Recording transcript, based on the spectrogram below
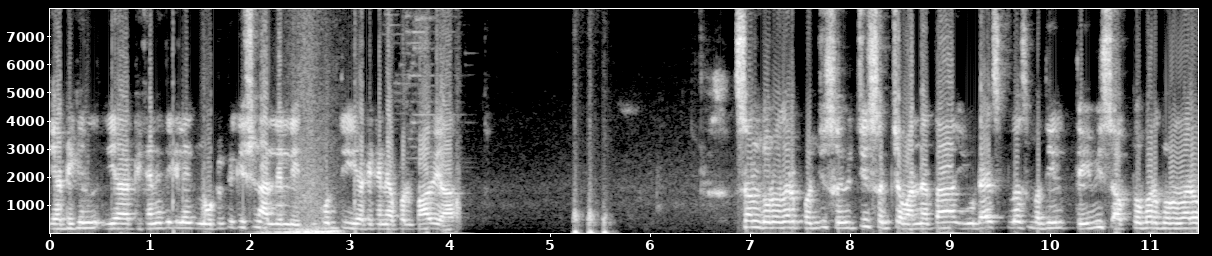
या ठिकाणी या ठिकाणी देखील एक नोटिफिकेशन आलेली ती कोणती? या ठिकाणी आपण पाहूया. सन दोन हजार पंचवीस सव्वीस ची संच मान्यता युडॅस प्लस मधील तेवीस ऑक्टोबर दोन हजार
